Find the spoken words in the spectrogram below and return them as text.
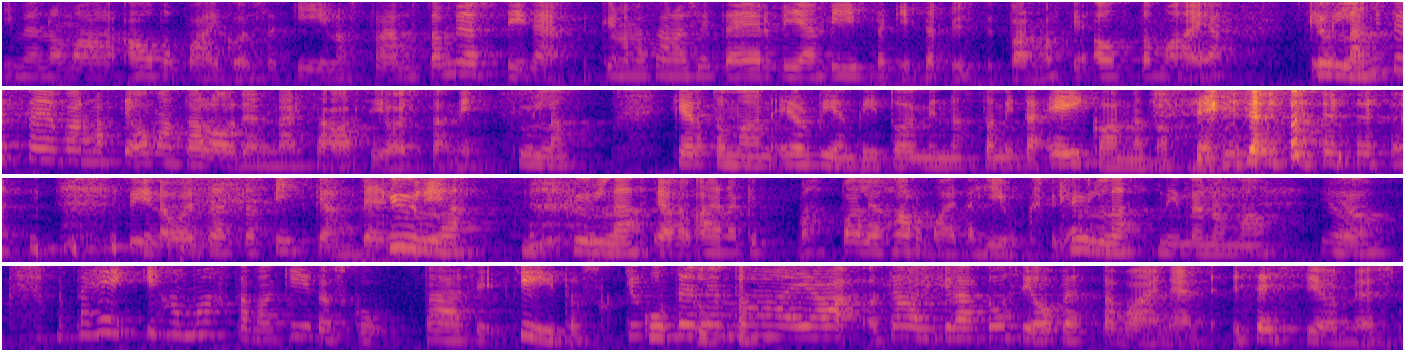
nimenomaan autopaikoissa kiinnostaa, mutta myös siinä, kyllä mä sanoisin, että Airbnbissäkin sä pystyt varmasti auttamaan ja sijoittamisessa ja varmasti oman talouden näissä asioissa. Niin Kyllä. Kertomaan Airbnb-toiminnasta, mitä ei kannata tehdä. siinä voi säästää pitkän pennin. kyllä, kyllä. Ja ainakin paljon harmaita hiuksia. Kyllä, nimenomaan. Joo. Joo. Mutta hei, ihan mahtavaa. Kiitos kun pääsit Kiitos kutsusta. Ja tämä oli kyllä tosi opettavainen sessio myös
